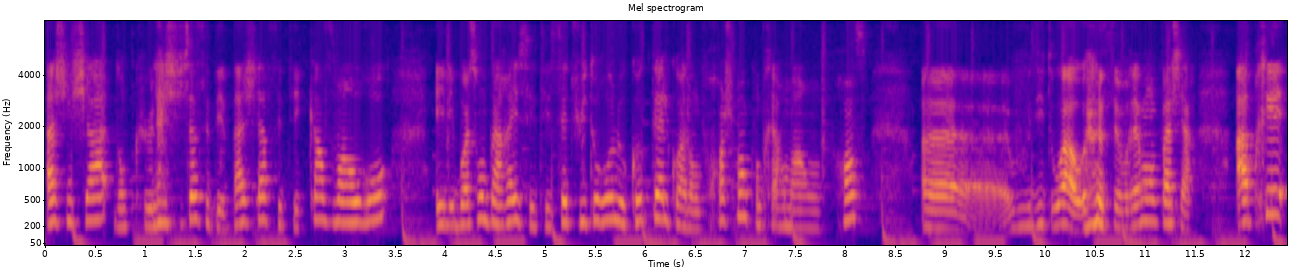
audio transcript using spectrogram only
à chicha. Donc euh, la chicha, c'était pas cher, c'était 15-20 euros. Et les boissons, pareil, c'était 7-8 euros le cocktail, quoi. Donc franchement, contrairement en France, vous vous dites waouh, c'est vraiment pas cher. Après,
